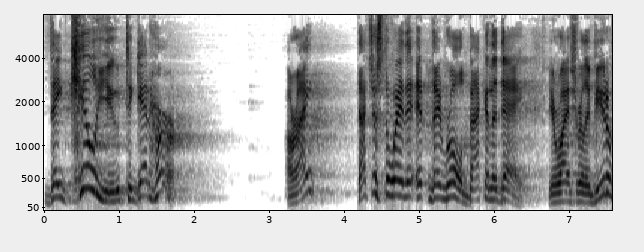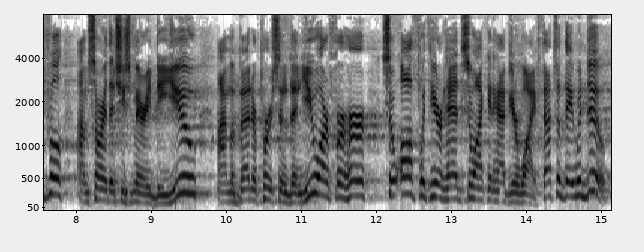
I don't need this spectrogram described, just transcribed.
they'd kill you to get her. All right? That's just the way that it, they rolled back in the day. Your wife's really beautiful. I'm sorry that she's married to you. I'm a better person than you are for her. So off with your head so I can have your wife. That's what they would do.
